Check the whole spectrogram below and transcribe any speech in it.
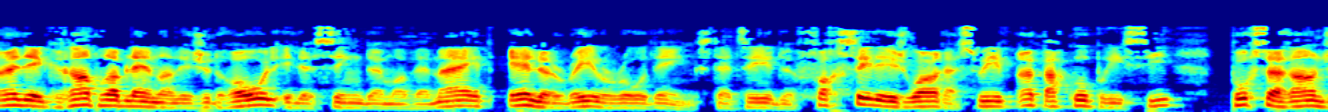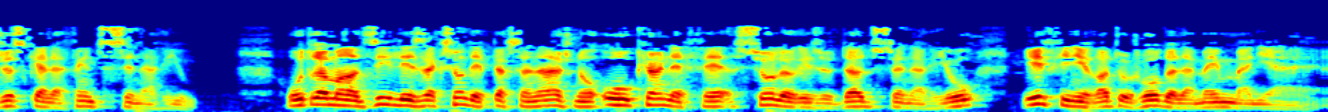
Un des grands problèmes dans les jeux de rôle et le signe d'un mauvais maître est le railroading, c'est-à-dire de forcer les joueurs à suivre un parcours précis pour se rendre jusqu'à la fin du scénario. Autrement dit, les actions des personnages n'ont aucun effet sur le résultat du scénario, il finira toujours de la même manière.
